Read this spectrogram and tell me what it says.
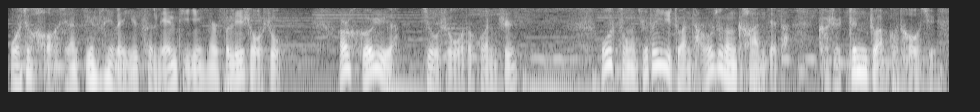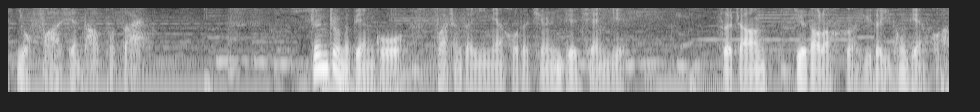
我就好像经历了一次连体婴儿分离手术，而何玉啊，就是我的幻肢。我总觉得一转头就能看见他，可是真转过头去，又发现他不在了。”真正的变故发生在一年后的情人节前夜，司长接到了何玉的一通电话。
